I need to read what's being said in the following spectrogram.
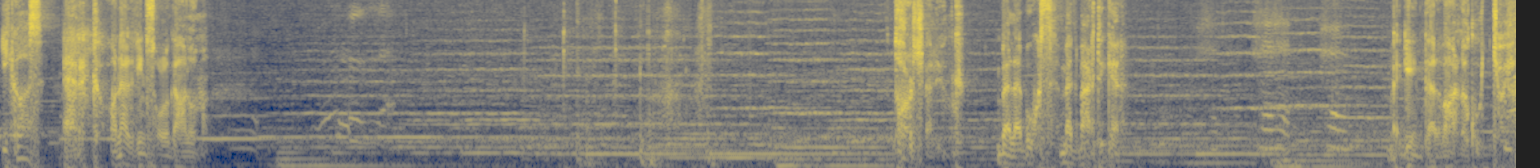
Igaz? Erk, a Nelvin szolgálom. Tarts velünk! Belebuksz, Medmártigen. Megint elválnak útjaink.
